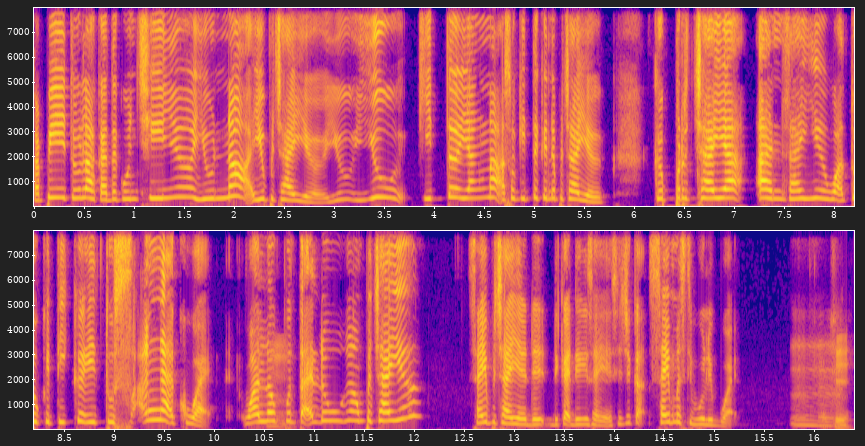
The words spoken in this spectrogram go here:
Tapi itulah kata kuncinya you nak you percaya. You you kita yang nak so kita kena percaya. Kepercayaan saya waktu ketika itu sangat kuat. Walaupun hmm. tak ada orang percaya, saya percaya de- dekat diri saya. Saya cakap saya mesti boleh buat. Hmm. Okay.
